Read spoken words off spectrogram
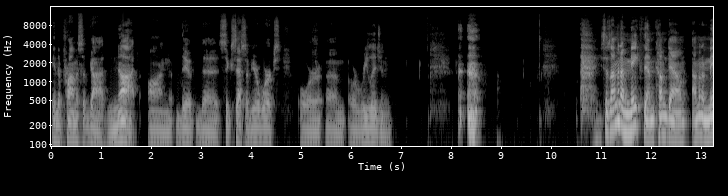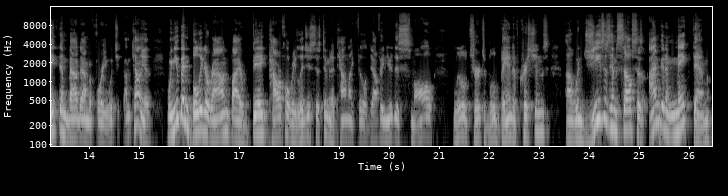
in the promise of God, not on the, the success of your works or, um, or religion. he says, I'm going to make them come down. I'm going to make them bow down before you, which I'm telling you, when you've been bullied around by a big, powerful religious system in a town like Philadelphia, and you're this small little church, a little band of Christians, uh, when Jesus himself says, I'm going to make them,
